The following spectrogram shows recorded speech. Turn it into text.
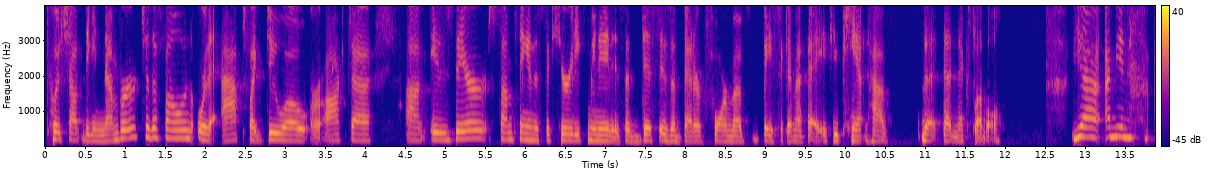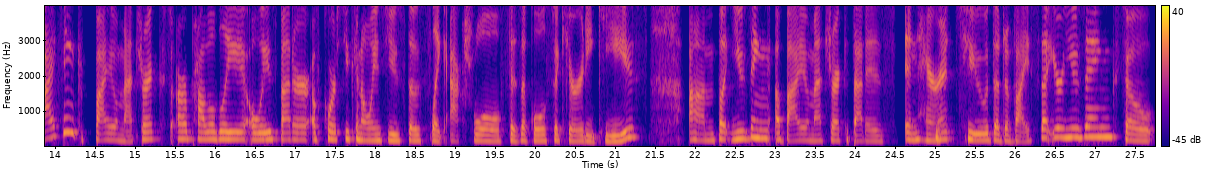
push out the number to the phone or the apps like Duo or Okta. Um, is there something in the security community that said this is a better form of basic MFA if you can't have that that next level? Yeah, I mean, I think biometrics are probably always better. Of course, you can always use those like actual physical security keys, um, but using a biometric that is inherent to the device that you're using. So,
